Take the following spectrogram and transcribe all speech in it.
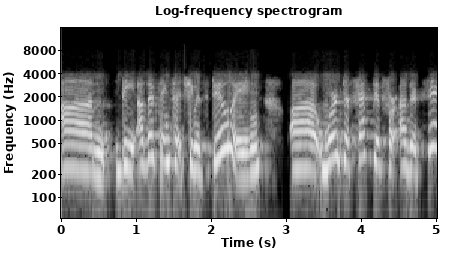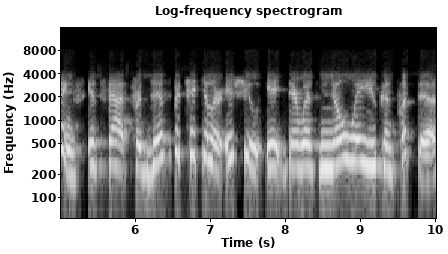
um, the other things that she was doing uh, weren't effective for other things. It's that for this particular issue, it, there was no way you can put this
